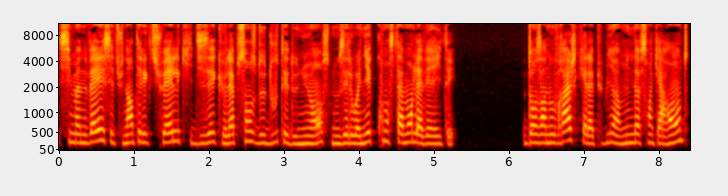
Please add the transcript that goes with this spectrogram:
Simone Veil, c'est une intellectuelle qui disait que l'absence de doute et de nuance nous éloignait constamment de la vérité. Dans un ouvrage qu'elle a publié en 1940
